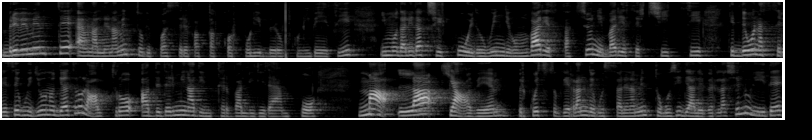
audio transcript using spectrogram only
Brevemente è un allenamento che può essere fatto a corpo libero con i pesi in modalità circuito, quindi con varie stazioni e vari esercizi che devono essere eseguiti uno dietro l'altro a determinati intervalli di tempo. Ma la chiave per questo che rende questo allenamento così ideale per la cellulite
